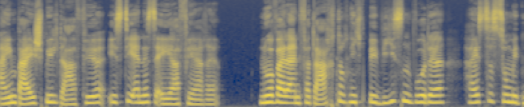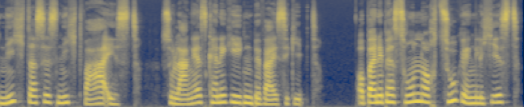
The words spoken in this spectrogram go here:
Ein Beispiel dafür ist die NSA-Affäre. Nur weil ein Verdacht noch nicht bewiesen wurde, heißt das somit nicht, dass es nicht wahr ist, solange es keine Gegenbeweise gibt. Ob eine Person noch zugänglich ist,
